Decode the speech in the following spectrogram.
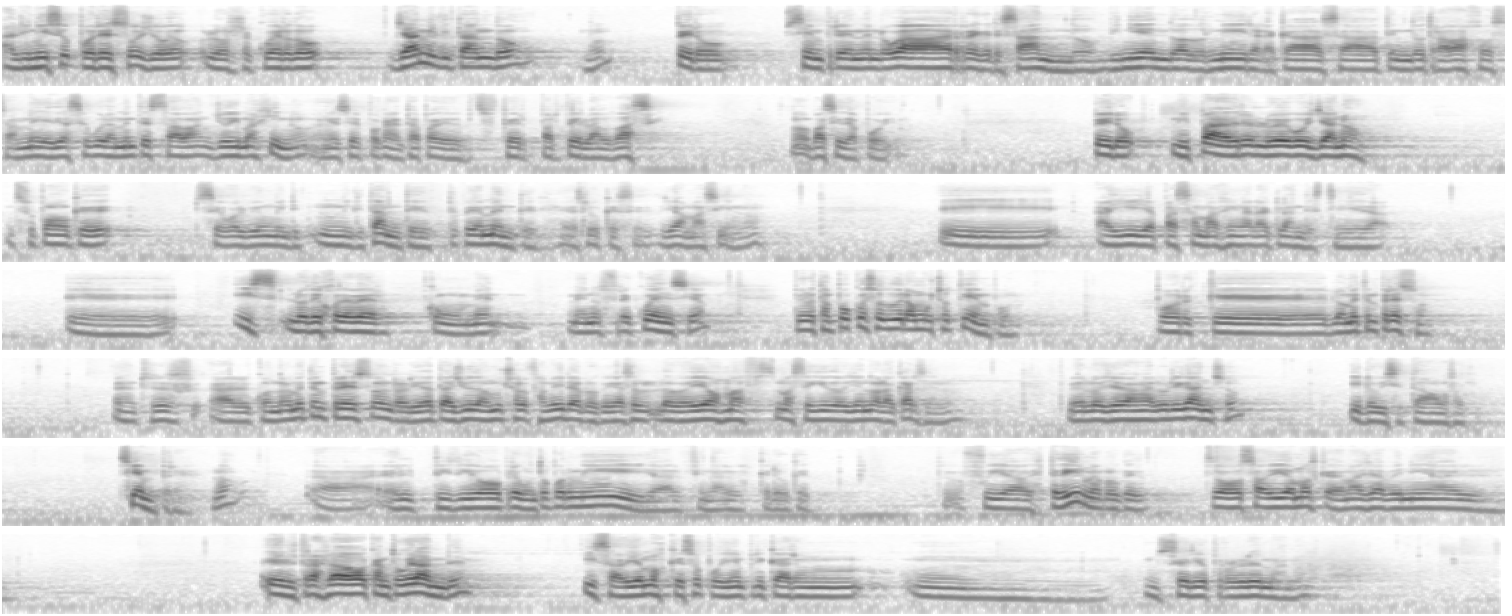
Al inicio, por eso yo los recuerdo ya militando, ¿no? pero siempre en el hogar, regresando, viniendo a dormir a la casa, teniendo trabajos a media, seguramente estaban, yo imagino, en esa época en la etapa de ser parte de la base, ¿no? base de apoyo. Pero mi padre luego ya no. Supongo que se volvió un, militante propiamente, es lo que se llama así, ¿no? Y ahí ya pasa más bien a la clandestinidad. Eh, y lo dejo de ver con menos frecuencia, pero tampoco eso dura mucho tiempo, porque lo meten preso. Entonces, cuando lo meten preso, en realidad te ayuda mucho a la familia, porque ya lo veíamos más, más seguido yendo a la cárcel. ¿no? Primero lo llevan al Urigancho y lo visitábamos siempre. ¿no? Ah, él pidió, preguntó por mí y al final creo que fui a despedirme, porque todos sabíamos que además ya venía el, el traslado a Canto Grande y sabíamos que eso podía implicar un, un, serio problema. ¿no?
